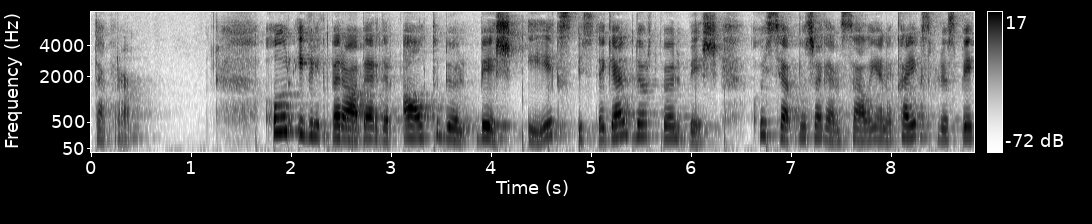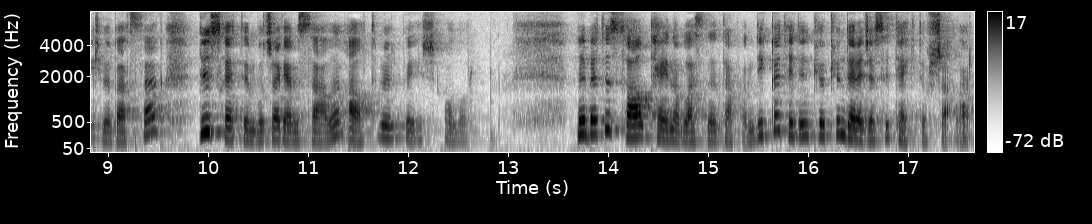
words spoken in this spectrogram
tapıram. Olur y bərabərdir 6 böl 5x üstəgəl 4 böl 5. O isə bucaq əmsalı, yəni kx plus b kimi baxsaq, düz xəttin bucaq əmsalı 6 böl 5 olur. Növbəti sual təyin oblastını tapın. Diqqət edin, kökün dərəcəsi təkdir uşaqlar.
